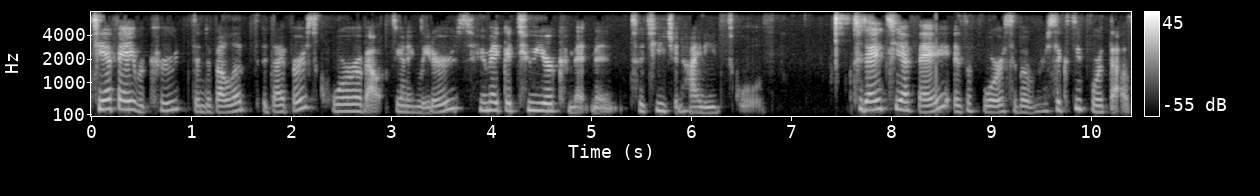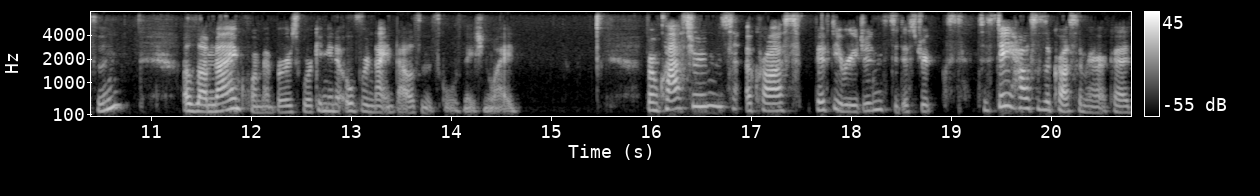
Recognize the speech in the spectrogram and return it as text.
TFA recruits and develops a diverse corps of outstanding leaders who make a two year commitment to teach in high need schools. Today, TFA is a force of over 64,000 alumni and corps members working in over 9,000 schools nationwide. From classrooms across 50 regions to districts to state houses across America,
